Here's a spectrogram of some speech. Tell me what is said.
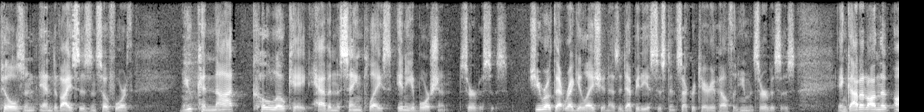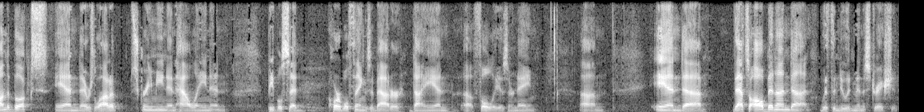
pills and, and devices and so forth, you cannot co-locate, have in the same place any abortion services. She wrote that regulation as a Deputy Assistant Secretary of Health and Human Services and got it on the, on the books, and there was a lot of screaming and howling, and people said, horrible things about her. Diane uh, Foley is her name. Um, and uh, that's all been undone with the new administration.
